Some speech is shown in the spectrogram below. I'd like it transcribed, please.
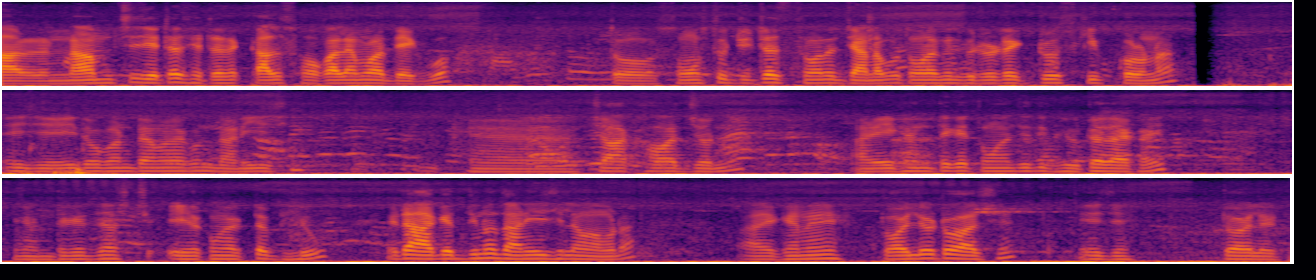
আর নামছি যেটা, সেটা কাল সকালে আমরা দেখব। তো সমস্ত ডিটেলস তোমাদের জানাব, তোমরা কিন্তু ভিডিওটা একটু স্কিপ করো না। এই যে, এই দোকানটা আমরা এখন দাঁড়িয়েছি চা খাওয়ার জন্য। আর এখান থেকে তোমার যদি ভিউটা দেখাই, এখান থেকে জাস্ট এরকম একটা ভিউ এটা আগের দিনও দাঁড়িয়েছিলাম আমরা। আর এখানে টয়লেটও আছে। এই যে টয়লেট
